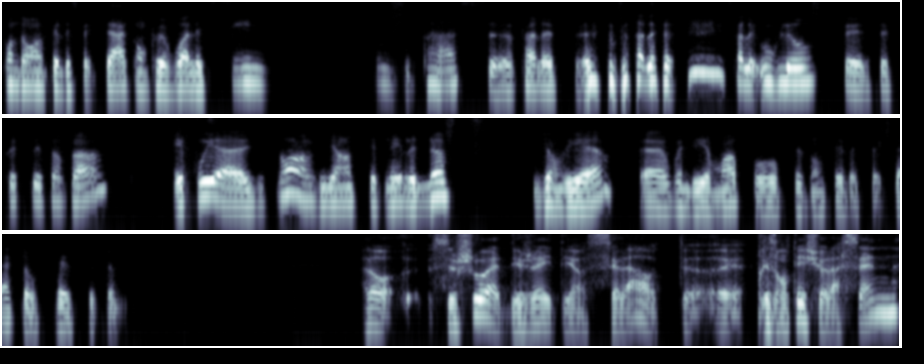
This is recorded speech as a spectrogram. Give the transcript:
pendant on fait le spectacle, on peut voir les signes qui passent par le, par le, par le houblon. C'est très, très sympa. Et puis, justement, on vient Sydney le 9 janvier, Wendy et moi, pour présenter le spectacle au Alors, ce show a déjà été un sell-out, présenté sur la scène,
